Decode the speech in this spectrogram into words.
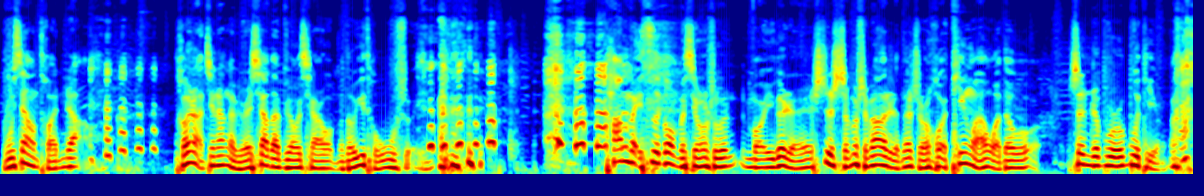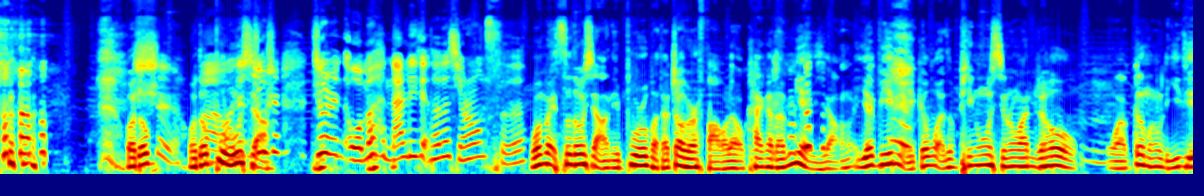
不像团长，团长经常给别人下的标签，我们都一头雾水。他每次跟我们形容出某一个人是什么什么样的人的时候，我听完我都甚至不如不听，我都是我都嗯不如想就就是就是我们很难理解他的形容词。我每次都想，你不如把他照片发过来，我看看他面相，也比你跟我这凭空形容完之后，嗯，我更能理解。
